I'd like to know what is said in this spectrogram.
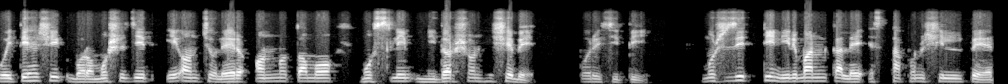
ঐতিহাসিক বড় মসজিদ এ অঞ্চলের অন্যতম মুসলিম নিদর্শন হিসেবে পরিচিতি। মসজিদটি নির্মাণকালে স্থাপন শিল্পের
